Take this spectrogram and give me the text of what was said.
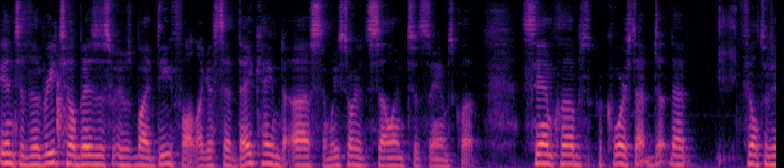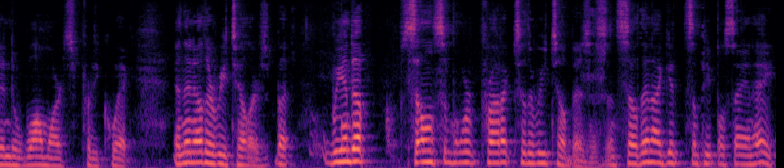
into the retail business, it was by default. Like I said, they came to us and we started selling to Sam's Club. Sam Clubs, of course, that that filtered into Walmart's pretty quick, and then other retailers. But we end up selling some more product to the retail business, and so then I get some people saying, "Hey,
